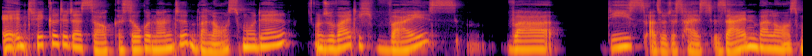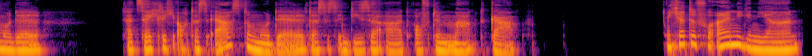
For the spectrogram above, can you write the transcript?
Er entwickelte das sogenannte Balance-Modell und soweit ich weiß, war dies, also das heißt sein Balance-Modell, tatsächlich auch das erste Modell, das es in dieser Art auf dem Markt gab. Ich hatte vor einigen Jahren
